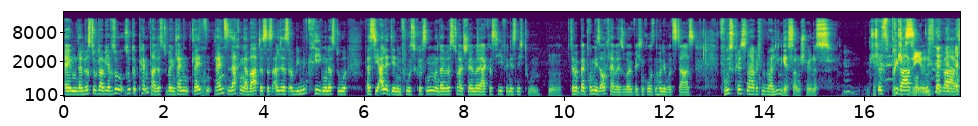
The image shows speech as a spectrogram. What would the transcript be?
Ähm, dann wirst du, glaube ich, einfach so, so gepampert, dass du bei den kleinen, kleinsten, kleinsten Sachen erwartest, dass alle das irgendwie mitkriegen und dass du, dass die alle dir den Fuß küssen und dann wirst du halt schnell mal aggressiv, wenn die es nicht tun. Hm. Das ist ja bei, bei Promis auch teilweise so, bei irgendwelchen großen Hollywood-Stars. Fußküssen habe ich mit Marlene gestern ein schönes. Das ist privat. Robin, das ist privat.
